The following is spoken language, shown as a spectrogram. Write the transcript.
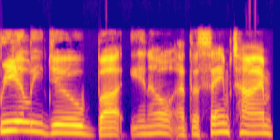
really do, but you know, at the same time,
